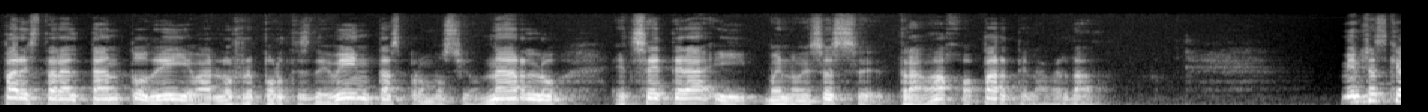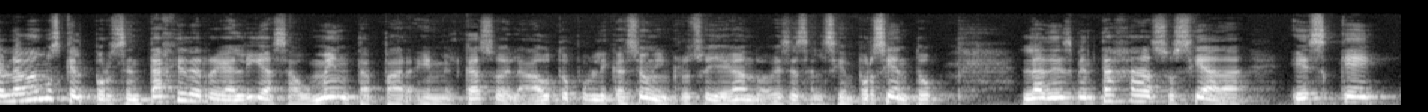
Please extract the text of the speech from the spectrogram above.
para estar al tanto de llevar los reportes de ventas, promocionarlo, etcétera. Y bueno, eso es eh, trabajo aparte, la verdad. Mientras que hablábamos que el porcentaje de regalías aumenta para, en el caso de la autopublicación, incluso llegando a veces al 100%, la desventaja asociada es que,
